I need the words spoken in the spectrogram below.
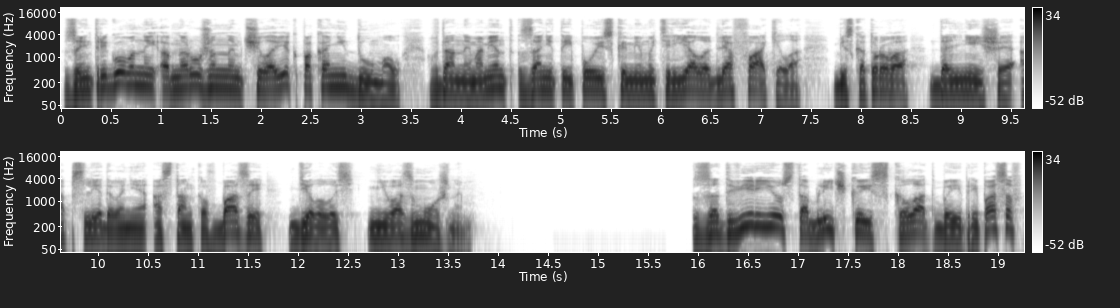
Заинтригованный обнаруженным человек пока не думал, в данный момент занятый поисками материала для факела, без которого дальнейшее обследование останков базы делалось невозможным. За дверью с табличкой «Склад боеприпасов»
